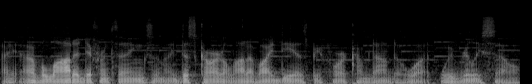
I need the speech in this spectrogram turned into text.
I, I have a lot of different things and I discard a lot of ideas before I come down to what we really sell.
